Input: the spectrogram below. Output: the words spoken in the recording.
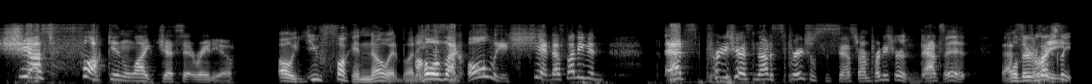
just fucking like Jet Set Radio. Oh, you fucking know it, buddy. I was like, holy shit, that's not even. That's pretty sure it's not a spiritual successor. I'm pretty sure that's it. That's well, there's three. actually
